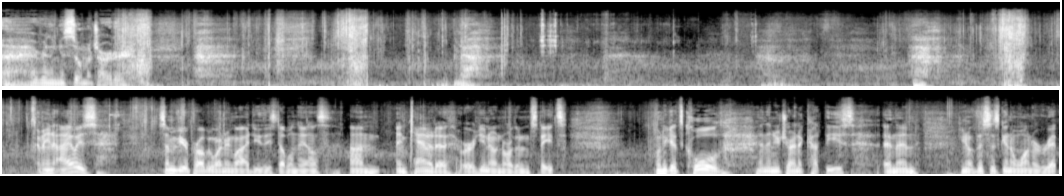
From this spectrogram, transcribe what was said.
Ah, everything is so much harder. mean, I always, some of you are probably wondering why I do these double nails. Um, in Canada, or, you know, northern states, when it gets cold and then you're trying to cut these, and then, you know, this is gonna wanna rip,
